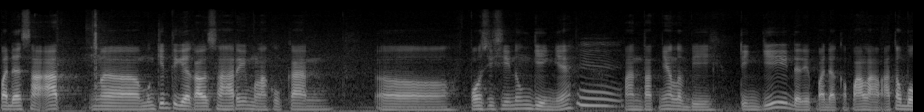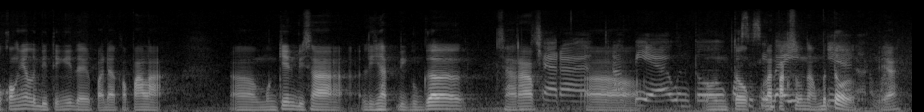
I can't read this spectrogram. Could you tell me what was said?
pada saat e, mungkin tiga kali sehari melakukan e, posisi nungging ya hmm. pantatnya lebih tinggi daripada kepala atau bokongnya lebih tinggi daripada kepala. E, mungkin bisa lihat di Google cara cara terapi ya untuk untuk letak sungsang betul iya, ya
